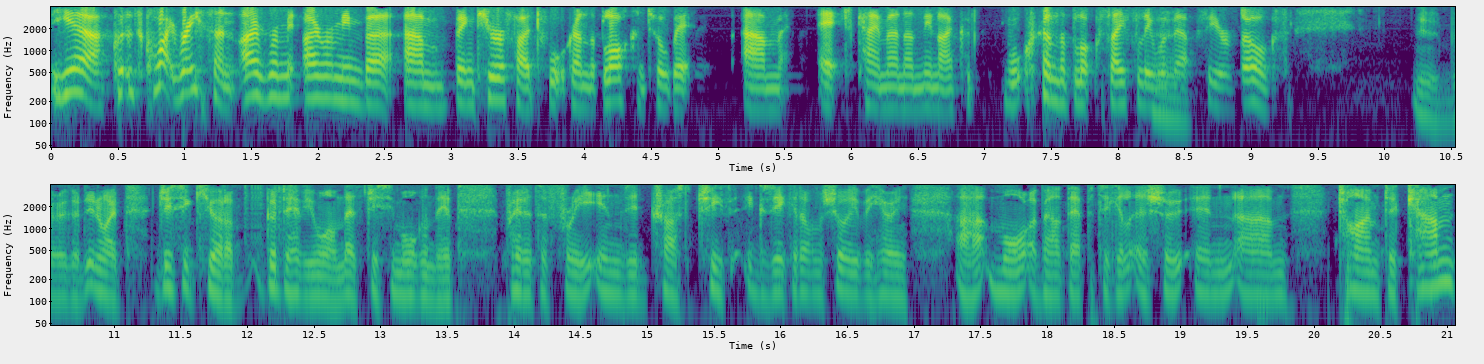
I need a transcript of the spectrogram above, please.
Yeah, it's quite recent. I, rem- I remember um, being terrified to walk around the block until that um, act came in, and then I could walk around the block safely without fear of dogs. Yeah, very good. Anyway, Jesse Kia ora, good to have you on. That's Jesse Morgan there, Predator Free NZ Trust Chief Executive. I'm sure you'll be hearing uh, more about that particular issue in um, time to come.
